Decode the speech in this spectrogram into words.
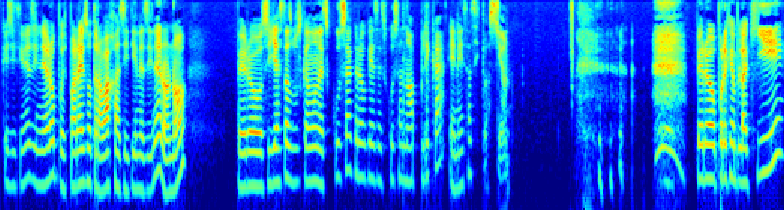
que si tienes dinero, pues para eso trabajas si tienes dinero, ¿no? Pero si ya estás buscando una excusa, creo que esa excusa no aplica en esa situación. Pero, por ejemplo, aquí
